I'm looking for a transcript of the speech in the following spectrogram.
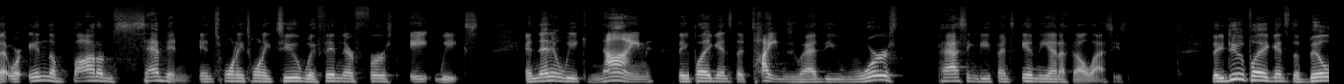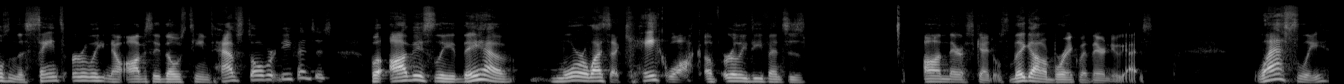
that were in the bottom seven in 2022 within their first eight weeks. And then in week nine, they play against the Titans, who had the worst passing defense in the NFL last season. They do play against the Bills and the Saints early. Now, obviously, those teams have stalwart defenses, but obviously, they have more or less a cakewalk of early defenses on their schedule. So they got a break with their new guys. Lastly,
